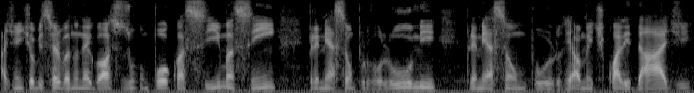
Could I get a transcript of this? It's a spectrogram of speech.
A gente observando negócios um pouco acima, sim, premiação por volume, premiação por realmente qualidade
